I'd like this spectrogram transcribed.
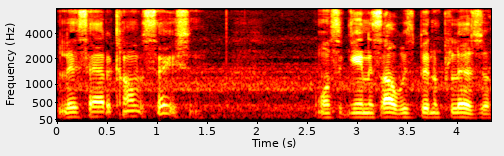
let's have a conversation. Once again, it's always been a pleasure.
